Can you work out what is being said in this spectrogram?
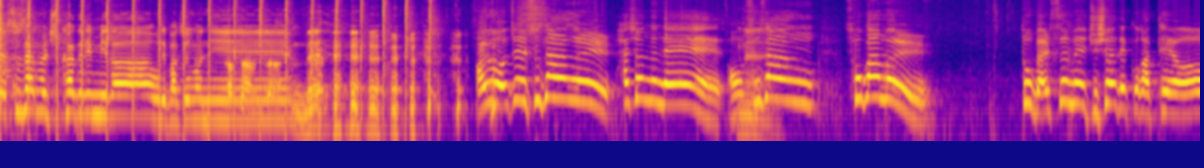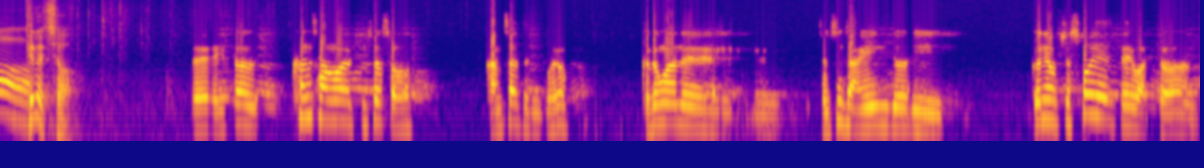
네, 수상을 축하드립니다. 우리 박정호님. 감사합니다. 네. 아유 어제 수상을 하셨는데 어, 네. 수상 소감을 또 말씀해 주셔야 될 것 같아요. 그렇죠. 네, 일단 큰 상을 주셔서 감사드리고요. 그동안에 그 정신장애인들이 끊임없이 소외돼 왔던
